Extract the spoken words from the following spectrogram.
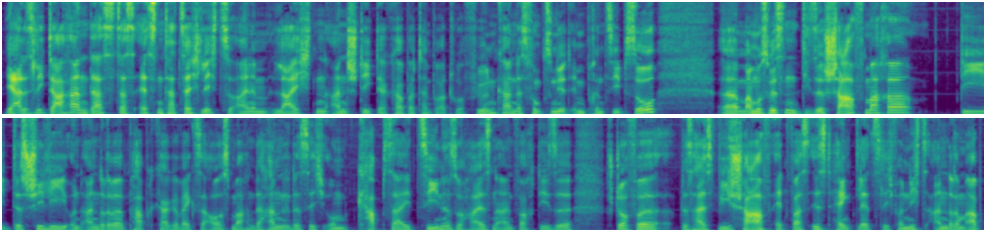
Ja, das liegt daran, dass das Essen tatsächlich zu einem leichten Anstieg der Körpertemperatur führen kann. Das funktioniert im Prinzip so. Äh, man muss wissen, diese Scharfmacher die das Chili und andere Paprikagewächse ausmachen. Da handelt es sich um Capsaicine, so heißen einfach diese Stoffe. Das heißt, wie scharf etwas ist, hängt letztlich von nichts anderem ab,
